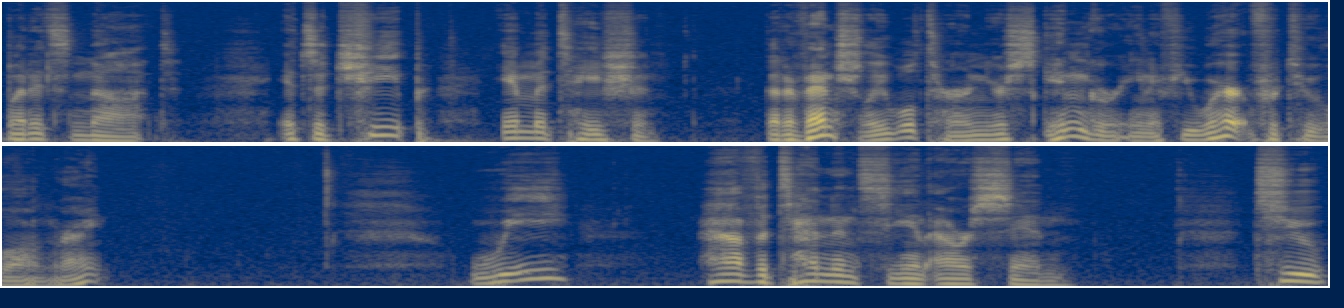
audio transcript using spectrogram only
but it's not. It's a cheap imitation that eventually will turn your skin green if you wear it for too long, right? We have a tendency in our sin to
